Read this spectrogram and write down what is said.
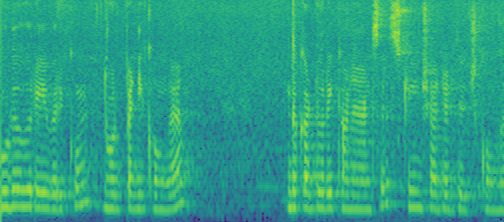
முடிவுரை வரைக்கும் நோட் பண்ணிக்கோங்க. இந்த கட்டுரைக்கான ஆன்சர் ஸ்க்ரீன்ஷாட் எடுத்து வச்சுக்கோங்க.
